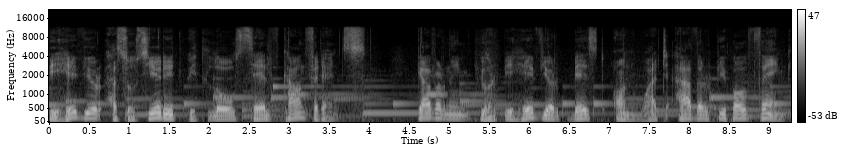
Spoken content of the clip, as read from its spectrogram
Behavior associated with low self-confidence, governing your behavior based on what other people think,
